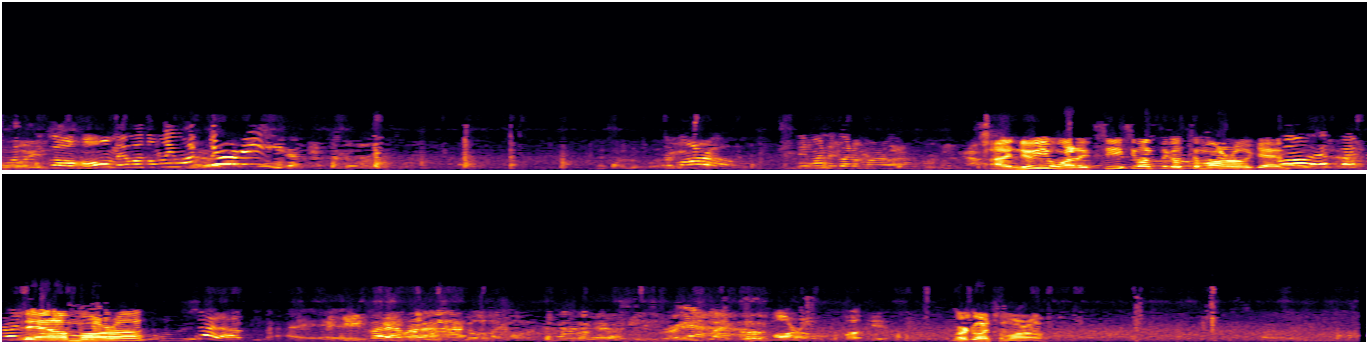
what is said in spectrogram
to go home. It was only 1.30. Tomorrow. They want to go tomorrow. I knew you wanted. See, she wants to go tomorrow again. Oh, that's my friend. Damn, Mara. Shut up, you guys. Whatever. Yeah. We're going tomorrow.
